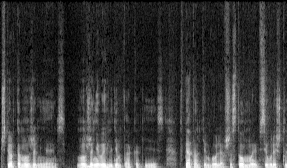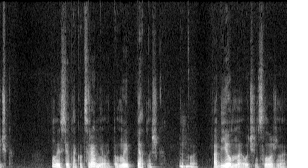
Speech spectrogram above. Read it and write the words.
в четвертом мы уже меняемся. Мы уже не выглядим так, как есть. В пятом, тем более, в шестом мы всего лишь штучка. Ну, если вот так вот сравнивать, то мы пятнышко такое. Объемное, очень сложно.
